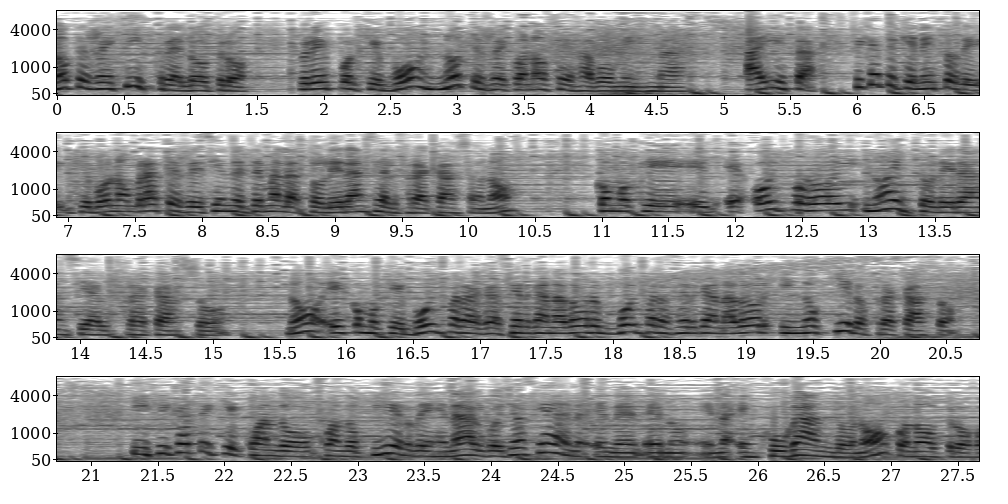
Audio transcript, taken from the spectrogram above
no te registra el otro, pero es porque vos no te reconoces a vos misma. Ahí está. Fíjate que en esto de que vos nombraste recién el tema de la tolerancia al fracaso, ¿no? Como que eh, eh, hoy por hoy no hay tolerancia al fracaso, ¿no? Es como que voy para ser ganador, voy para ser ganador y no quiero fracaso. Y fíjate que cuando, cuando pierdes en algo, ya sea en, en, en, en, jugando, ¿no? Con otro,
